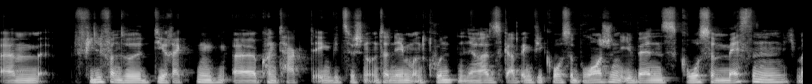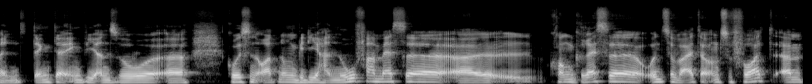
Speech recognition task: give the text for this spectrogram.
ähm, viel von so direkten äh, Kontakt irgendwie zwischen Unternehmen und Kunden. Ja, also es gab irgendwie große Branchen-Events, große Messen. Ich meine, denkt da irgendwie an so äh, Größenordnungen wie die Hannover Messe, äh, Kongresse und so weiter und so fort. Ähm,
